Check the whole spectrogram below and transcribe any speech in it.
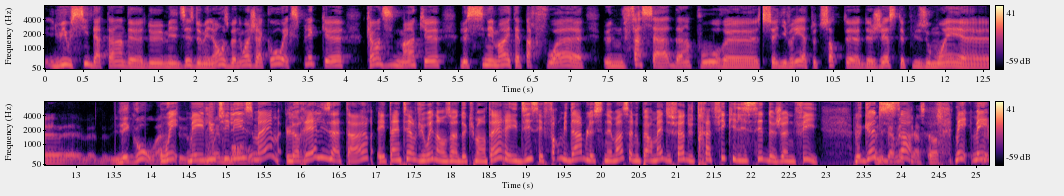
lui aussi datant de 2010-2011, Benoît Jacot explique que, candidement que le cinéma était parfois euh, une façade hein, pour euh, se livrer à toutes sortes de gestes plus ou moins euh, légaux. Hein, oui, mais il utilise même, le réalisateur est interviewé dans un documentaire et il dit c'est formidable le cinéma, ça nous permet de faire du trafic illicite de jeunes filles. Le gars dit ça. Mais, mais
